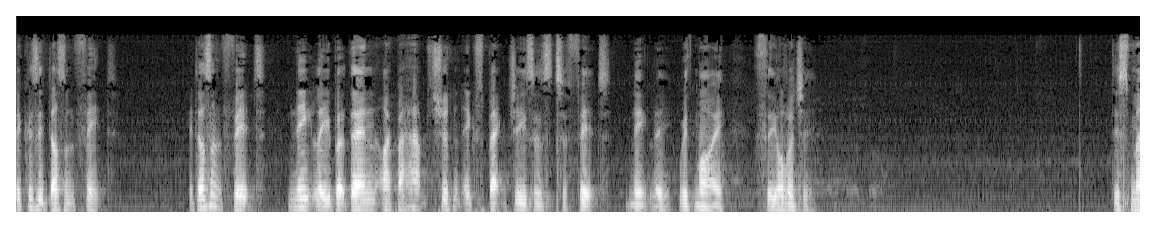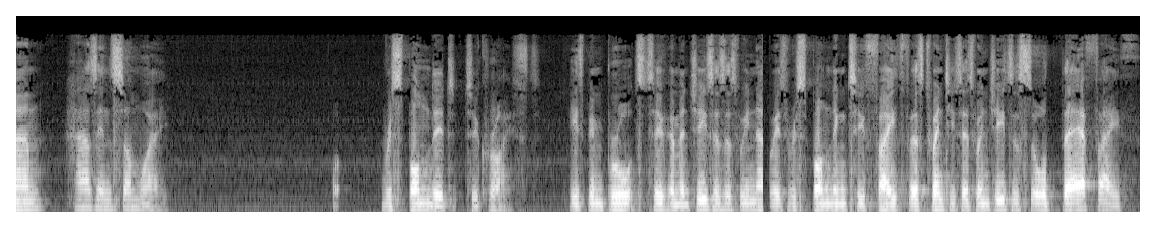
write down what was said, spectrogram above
because it doesn't fit. It doesn't fit neatly, but then I perhaps shouldn't expect Jesus to fit neatly with my theology. This man has, in some way, responded to Christ. He's been brought to him. And Jesus, as we know, is responding to faith. Verse 20 says, When Jesus saw their faith,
